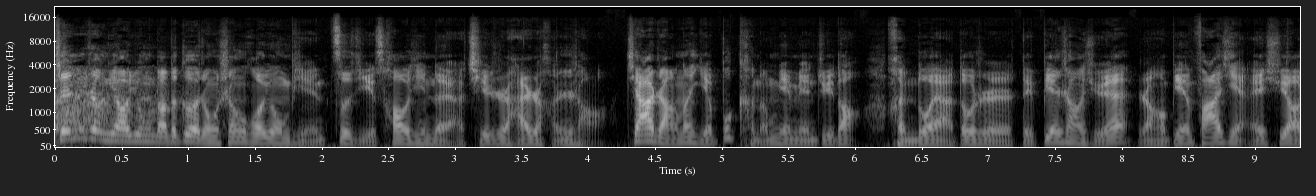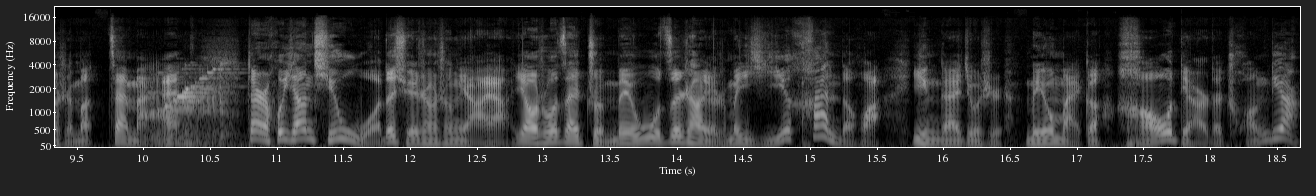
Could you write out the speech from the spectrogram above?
真正要用到的各种生活用品，自己操心的呀，其实还是很少。家长呢，也不可能面面俱到，很多呀都是得边上学，然后边发现，哎，需要什么再买。但是回想起我的学生生涯呀，要说在准备物资上有什么遗憾的话，应该就是没有买个好点儿的床垫儿，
